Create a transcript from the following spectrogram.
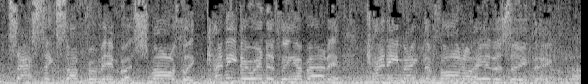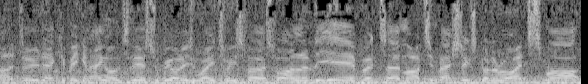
Fantastic stuff from him, but Zmarzlik, can he do anything about it? Can he make the final here this evening? Uh, Dudek, if he can hang on to this, will be on his way to his first final of the year, but uh, Martin Vaculik's got to ride smart.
